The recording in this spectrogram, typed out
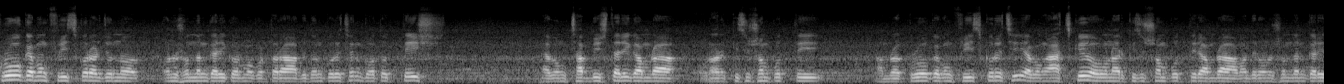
ক্রোক এবং ফ্রিজ করার জন্য অনুসন্ধানকারী কর্মকর্তারা আবেদন করেছেন। গত তেইশ এবং ২৬ তারিখ আমরা ওনার কিছু সম্পত্তি আমরা ক্রোক এবং ফ্রিজ করেছি এবং আজকেও ওনার কিছু সম্পত্তির আমরা আমাদের অনুসন্ধানকারী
